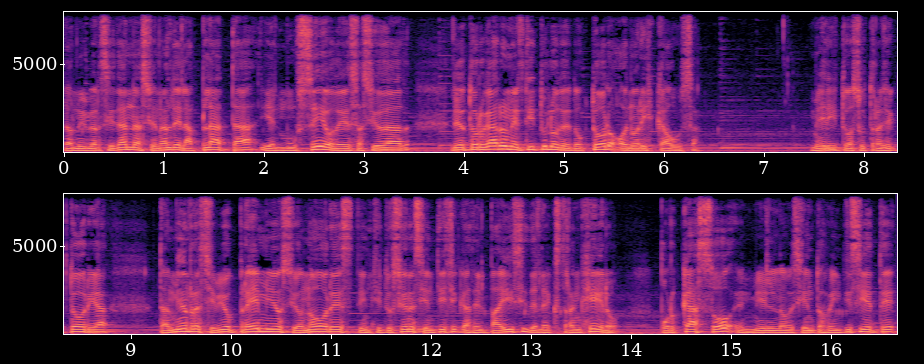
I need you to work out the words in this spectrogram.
la Universidad Nacional de La Plata y el museo de esa ciudad le otorgaron el título de doctor honoris causa. Mérito a su trayectoria, también recibió premios y honores de instituciones científicas del país y del extranjero. Por caso, en 1927,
